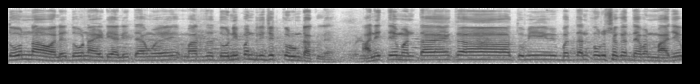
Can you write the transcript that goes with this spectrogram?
दोन नाव आले दोन आय डी आली त्यामुळे माझं दोन्ही पण रिजेक्ट करून टाकलं आहे आणि ते म्हणताय का तुम्ही मतदान करू शकत नाही. पण माझे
